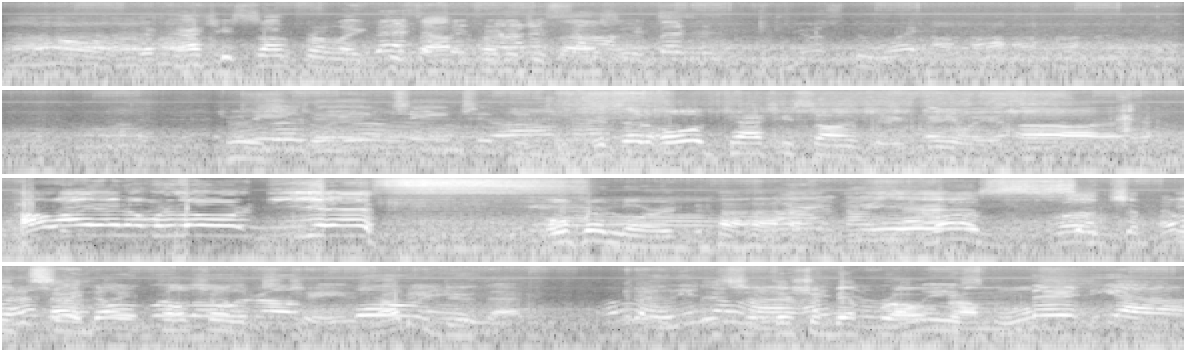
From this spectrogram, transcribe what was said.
uh-huh, The uh-huh. catchy song from like Best if 2000, from the not a song. 2000s. It better choose the way, aha, aha, I like it. Just Will the way they I- change it to just It's an old catchy song, Jake. Anyway, uh, Hawaiian Overlord, yes! Overlord. Yes, Mom, such a want to pizza. try doing cultural Overload of exchange. How do you do that? Oh, well, you There know should, there should be a know. Only program. There, yeah,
